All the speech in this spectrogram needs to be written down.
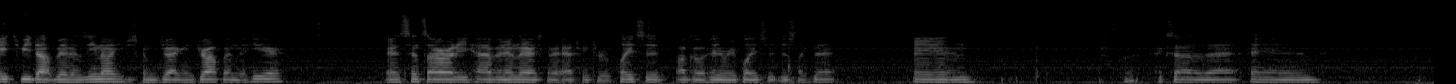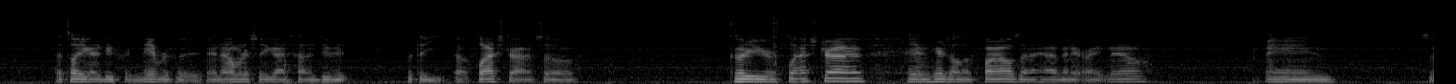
hv.bin and xenon. You're just gonna drag and drop into here. And since I already have it in there, it's going to ask me to replace it. I'll go ahead and replace it just like that. And X out of that. And that's all you got to do for neighborhood. And now I'm going to show you guys how to do it with a uh, flash drive. So go to your flash drive. And here's all the files that I have in it right now. And so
